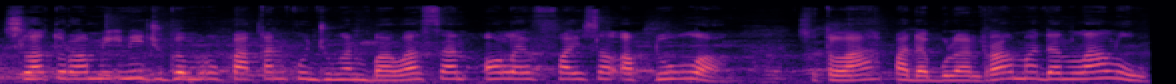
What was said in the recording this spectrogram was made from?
Silaturahmi ini juga merupakan kunjungan balasan oleh Faisal Abdullah setelah pada bulan Ramadan lalu,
